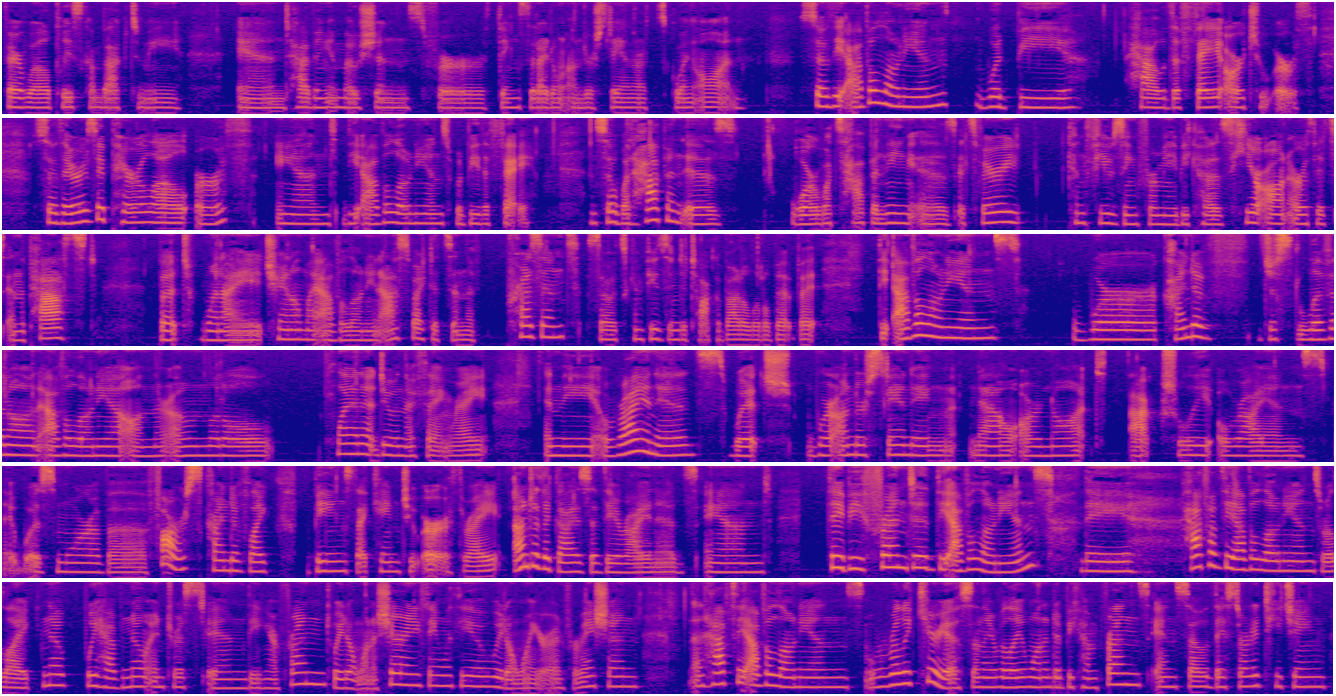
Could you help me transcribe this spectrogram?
farewell, please come back to me, and having emotions for things that I don't understand that's going on. So the Avalonians would be how the Fae are to Earth. So there is a parallel Earth, and the Avalonians would be the Fae. And so what happened is, or what's happening is, it's very confusing for me because here on Earth it's in the past, but when I channel my Avalonian aspect, it's in the present. So it's confusing to talk about a little bit. But the Avalonians were kind of just living on Avalonia on their own little planet doing their thing, right? And the Orionids, which we're understanding now are not actually Orions, it was more of a farce, kind of like beings that came to Earth, right? Under the guise of the Orionids, and they befriended the Avalonians. They half of the Avalonians were like, Nope, we have no interest in being your friend. We don't want to share anything with you. We don't want your information. And half the Avalonians were really curious and they really wanted to become friends, and so they started teaching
